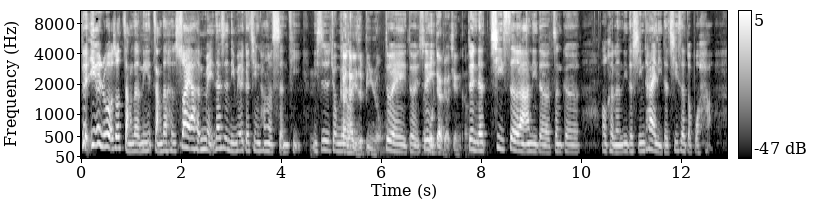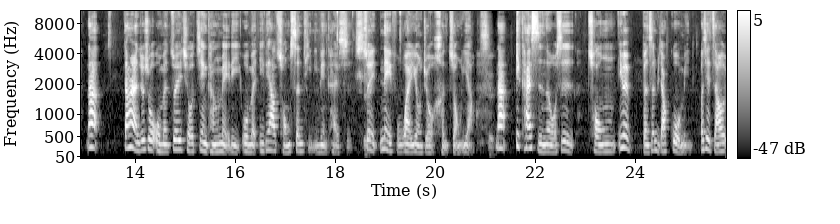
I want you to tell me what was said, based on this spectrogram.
对，因为如果说长得你长得很帅啊，很美，但是你没有一个健康的身体，嗯、你是不是就没有？看起来也是病容。对对，所以不代表健康。对你的气色啊，你的整个哦，可能你的形态、你的气色都不好。那当然，就是说我们追求健康美丽，我们一定要从身体里面开始，所以内服外用就很重要。是。那一开始呢，我是从因为本身比较过敏，而且只要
